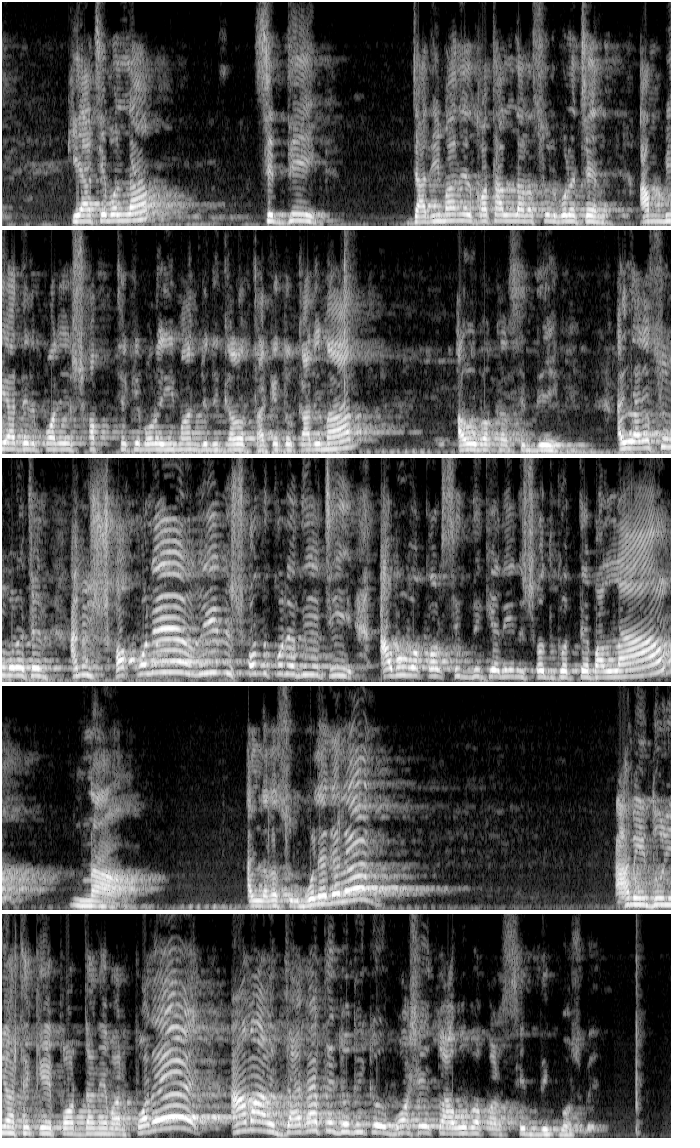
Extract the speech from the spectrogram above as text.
কি আছে বললাম? সিদ্দিক। যার ইমানের কথা আল্লাহ রসুল বলেছেন আম্বিয়াদের পরে সব থেকে বড় ইমান যদি কারোর থাকে তো কার ইমান আবু বকর সিদ্দিক। আল্লাহ রসুল বলেছেন, আমি সকলের ঋণ শোধ করে দিয়েছি। আবু বকর সিদ্দিকের ঋণ শোধ করতে পারলাম না। আল্লাহ রসুল বলে গেলেন, আমি দুনিয়া থেকে পর্দা নেবার পরে আমার জায়গাতে যদি কেউ বসে তো আবু বকর সিদ্দিক বসবে।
